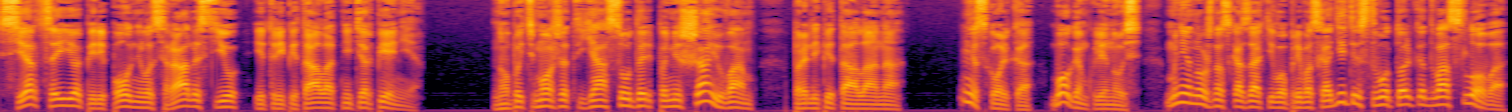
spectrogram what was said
Сердце ее переполнилось радостью и трепетало от нетерпения. «Но, быть может, я, сударь, помешаю вам?» — пролепетала она. «Нисколько. Богом клянусь. Мне нужно сказать его превосходительству только два слова,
